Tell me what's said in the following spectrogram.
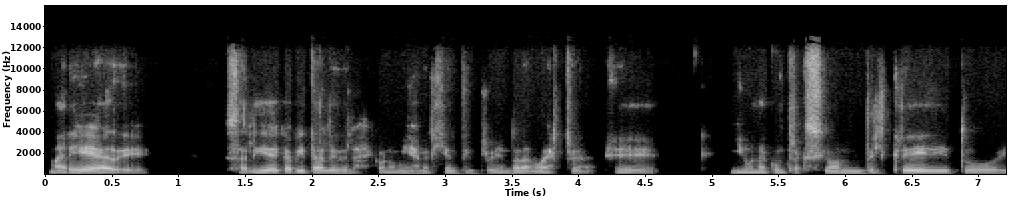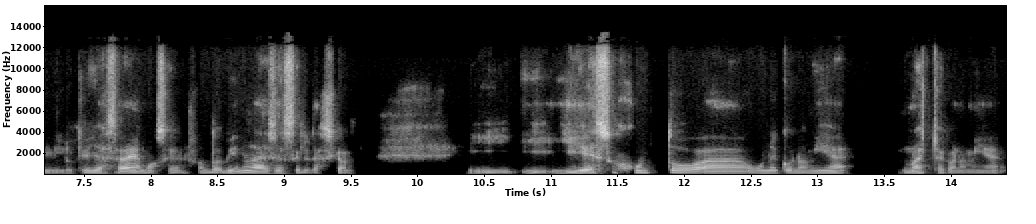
marea de salida de capitales de las economías emergentes, incluyendo la nuestra, eh, y una contracción del crédito, y lo que ya sabemos, en el fondo viene una desaceleración. Y, y eso junto a una economía, nuestra economía,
